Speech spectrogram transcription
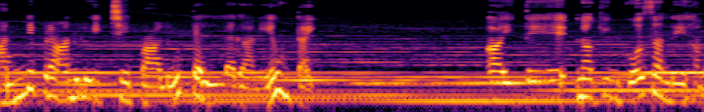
అన్ని ప్రాణులు ఇచ్చే పాలు తెల్లగానే ఉంటాయి. అయితే నాకు ఇంకో సందేహం.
